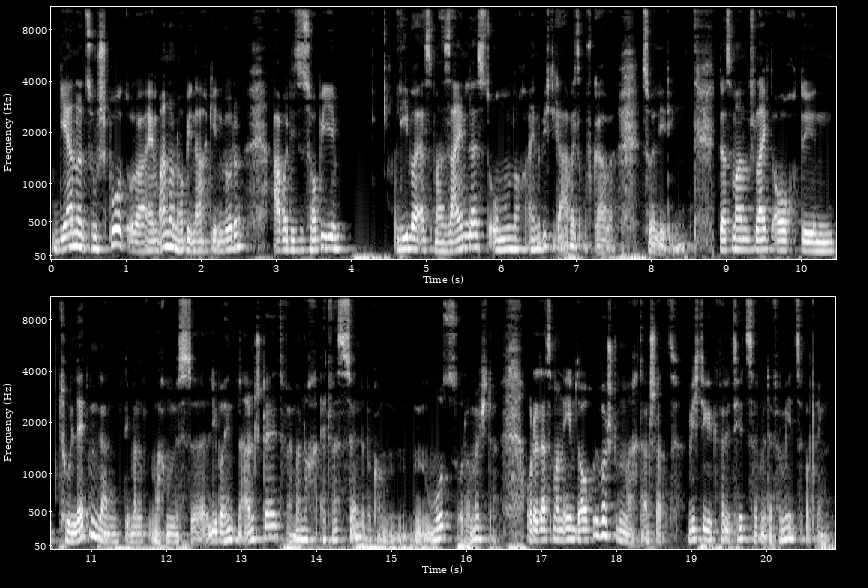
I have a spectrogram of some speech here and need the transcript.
gerne zum Sport oder einem anderen Hobby nachgehen würde, aber dieses Hobby lieber erstmal sein lässt, um noch eine wichtige Arbeitsaufgabe zu erledigen. Dass man vielleicht auch den Toilettengang, den man machen müsste, lieber hinten anstellt, weil man noch etwas zu Ende bekommen muss oder möchte. Oder dass man eben auch Überstunden macht, anstatt wichtige Qualitätszeit mit der Familie zu verbringen.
